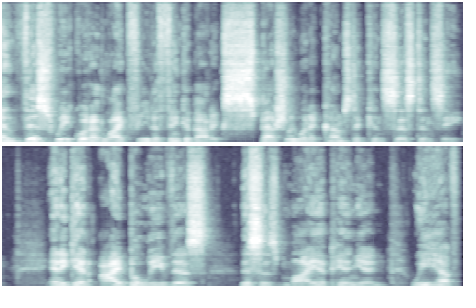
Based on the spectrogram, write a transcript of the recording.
And this week, what I'd like for you to think about, especially when it comes to consistency, and again, I believe this, this is my opinion. We have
